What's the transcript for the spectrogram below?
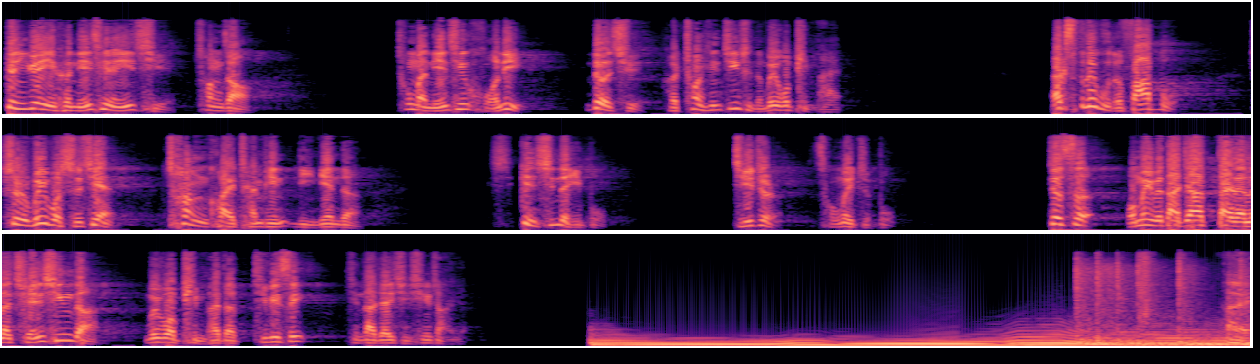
更愿意和年轻人一起创造充满年轻活力、乐趣和创新精神的 vivo 品牌。Xplay 五的发布是 vivo 实现畅快产品理念的更新的一步。极致从未止步。这次我们也为大家带来了全新的 vivo 品牌的 TVC，请大家一起欣赏一下。哎，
